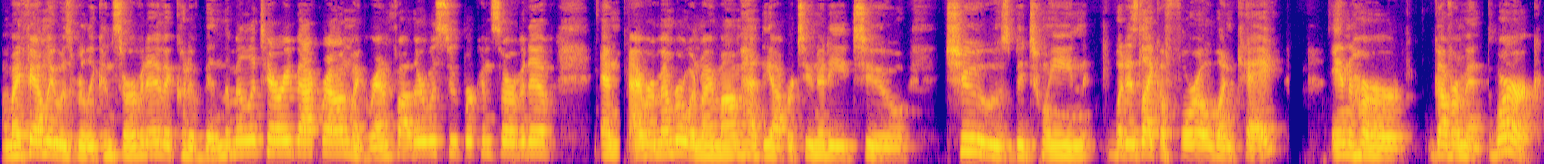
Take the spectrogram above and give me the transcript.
My family was really conservative. It could have been the military background. My grandfather was super conservative. And I remember when my mom had the opportunity to choose between what is like a 401k in her government work,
